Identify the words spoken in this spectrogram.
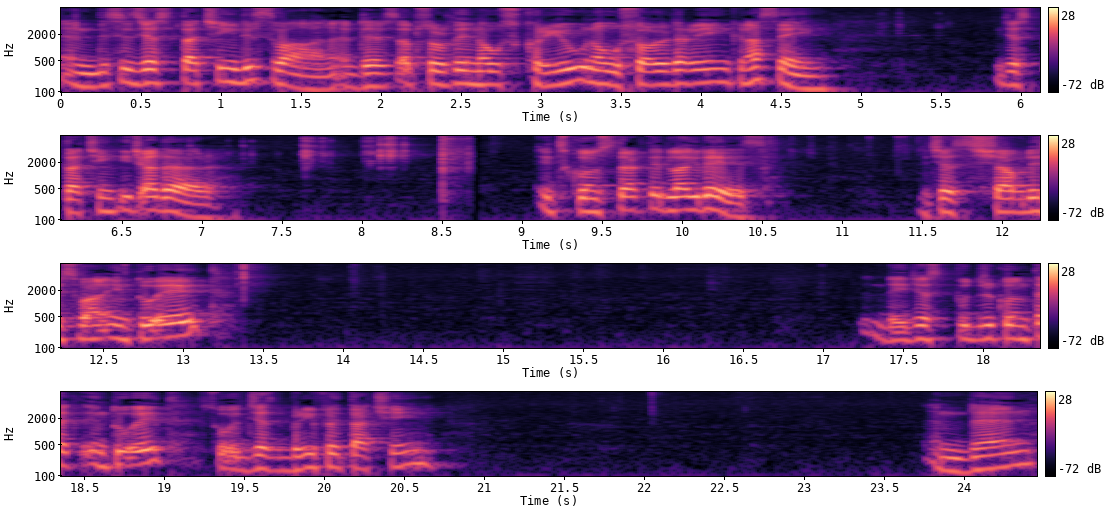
and this is just touching this one. There's absolutely no screw no soldering nothing. Just touching each other. It's constructed like this. You just shove this one into it. They just put the contact into it so it's just briefly touching. And then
